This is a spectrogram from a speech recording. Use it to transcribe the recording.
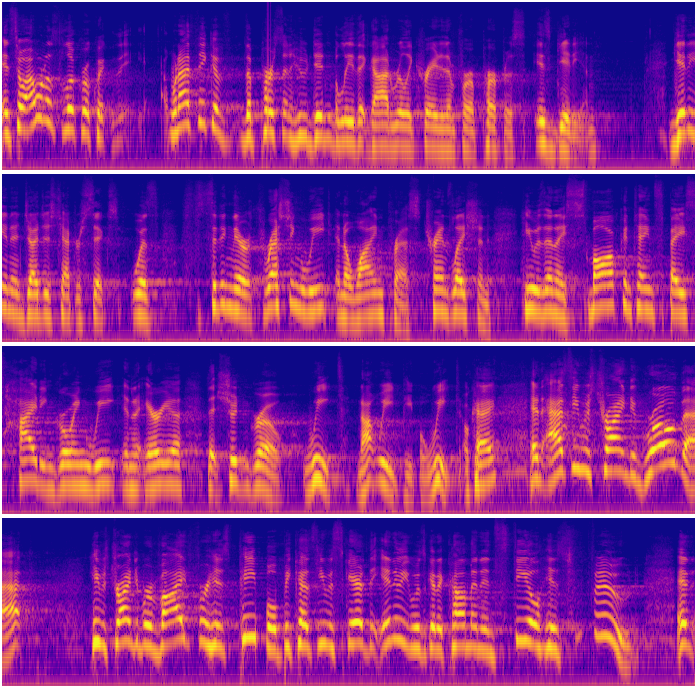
and so I want us to look real quick. When I think of the person who didn't believe that God really created them for a purpose, is Gideon. Gideon in Judges chapter 6 was sitting there threshing wheat in a wine press. Translation, he was in a small contained space hiding, growing wheat in an area that shouldn't grow. Wheat, not weed, people, wheat, okay? And as he was trying to grow that, he was trying to provide for his people because he was scared the enemy was going to come in and steal his food. And,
